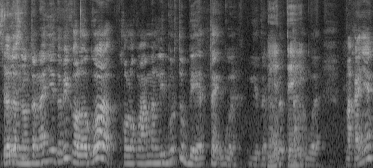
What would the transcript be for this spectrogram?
Seru sih. nonton aja, tapi kalau gua kalau kelamaan libur tuh bete gua gitu Bete. betah gua. Makanya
